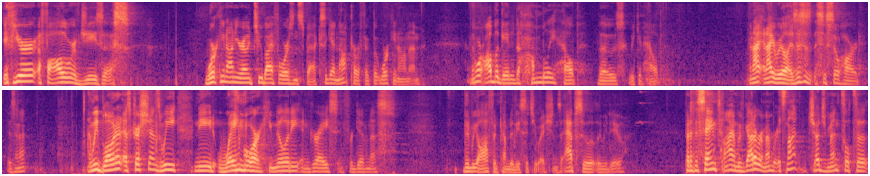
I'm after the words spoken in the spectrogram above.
if you're a follower of Jesus, working on your own two by fours and specks, again, not perfect, but working on them, then we're obligated to humbly help those we can help. And I, and I realize this is, this is so hard, isn't it? And we've blown it as Christians. We need way more humility and grace and forgiveness than we often come to these situations. Absolutely, we do. But at the same time, we've got to remember it's not judgmental to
